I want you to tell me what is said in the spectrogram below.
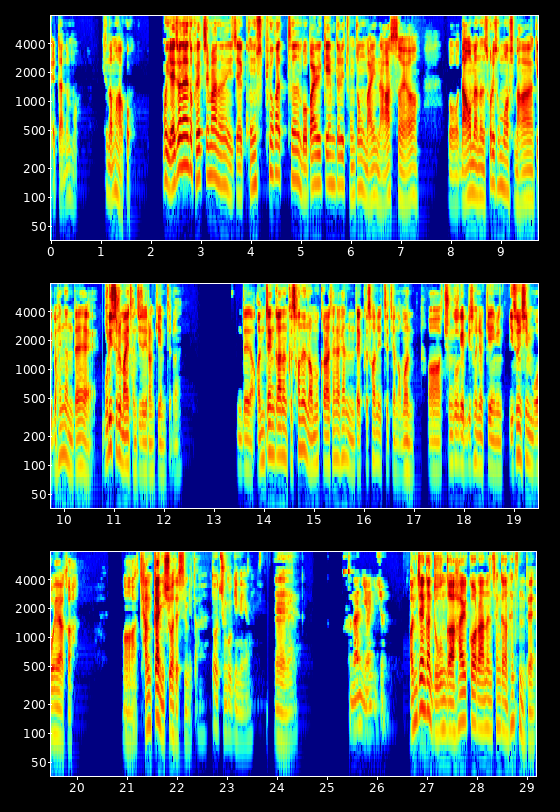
일단은 뭐 넘어가고 뭐 예전에도 그랬지만은 이제 공수표 같은 모바일 게임들이 종종 많이 나왔어요. 뭐 나오면은 소리 소문 없이 망하기도 했는데 무리수를 많이 던지죠 이런 게임들은. 근데 언젠가는 그 선을 넘을 거라 생각했는데 그 선이 드디어 넘은 어, 중국의 미소녀 게임인 미순신 모헤아가 어, 잠깐 이슈가 됐습니다. 또 중국이네요. 네. 흔한 이야기죠. 언젠간 누군가 할 거라는 생각은 했는데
